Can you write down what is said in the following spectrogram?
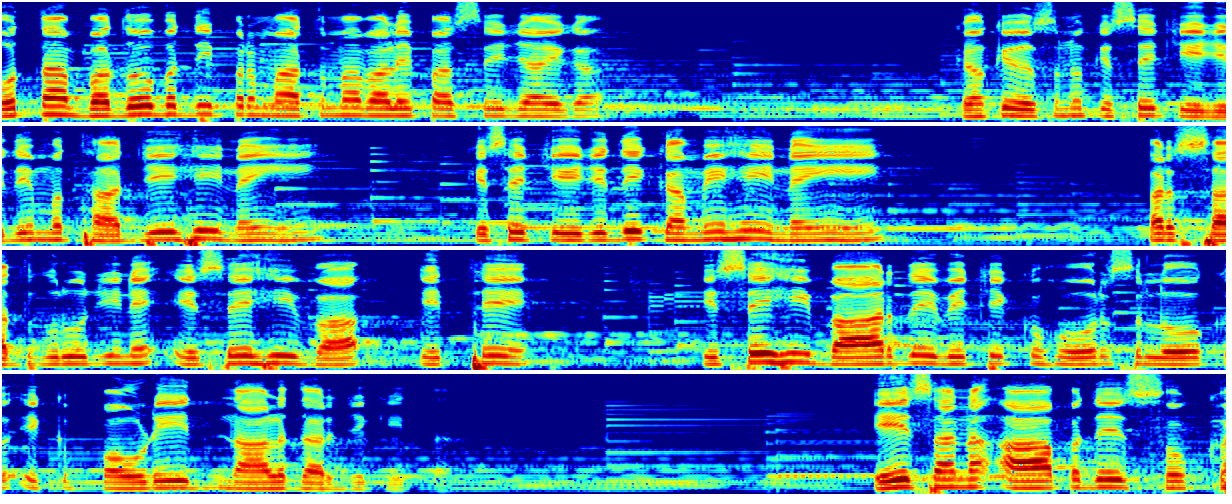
ਉਹ ਤਾਂ ਬਦੋ ਬਦੀ ਪਰਮਾਤਮਾ ਵਾਲੇ ਪਾਸੇ ਜਾਏਗਾ। ਕਿਉਂਕਿ ਉਸ ਨੂੰ ਕਿਸੇ ਚੀਜ਼ ਦੀ ਮੁਤਾਜੀ ਹੀ ਨਹੀਂ, ਕਿਸੇ ਚੀਜ਼ ਦੀ ਕਮੀ ਹੀ ਨਹੀਂ। ਪਰ ਸਤਿਗੁਰੂ ਜੀ ਨੇ ਇਸੇ ਹੀ ਵਾ, ਇੱਥੇ, ਇਸੇ ਹੀ ਬਾਰ ਦੇ ਵਿੱਚ ਇੱਕ ਹੋਰ ਸ਼ਲੋਕ, ਇੱਕ ਪੌੜੀ ਨਾਲ ਦਰਜ ਕੀਤਾ। ਇਹ ਸਨ ਆਪ ਦੇ ਸੁਖ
